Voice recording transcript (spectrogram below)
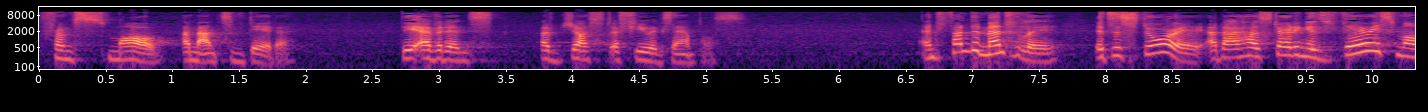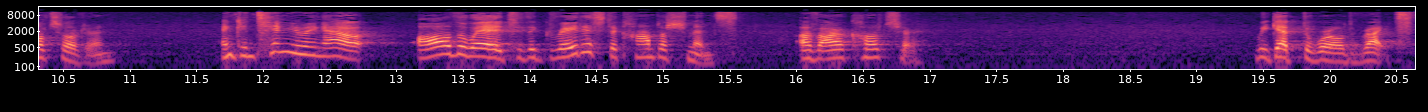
from small amounts of data. The evidence of just a few examples. And fundamentally, it's a story about how starting as very small children and continuing out all the way to the greatest accomplishments of our culture, we get the world right.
